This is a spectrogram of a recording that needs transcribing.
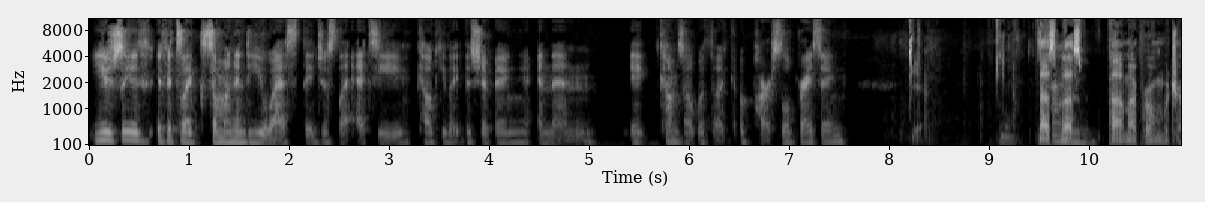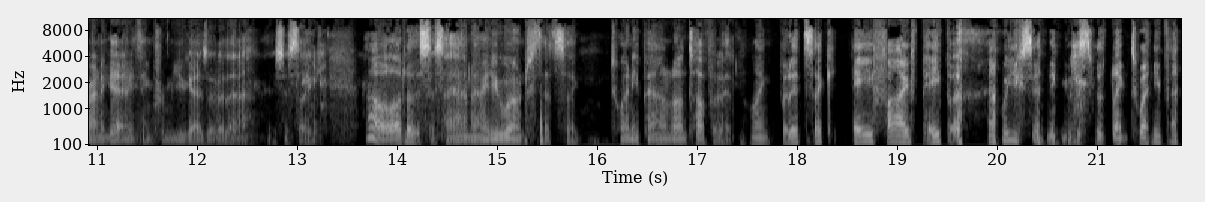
usually if, if it's like someone in the US, they just let Etsy calculate the shipping and then it comes up with like a parcel pricing. That's that's Um, part of my problem with trying to get anything from you guys over there. It's just like, oh, a lot of this is oh, no, you won't. That's like twenty pound on top of it. I'm like, but it's like A five paper. How are you sending this with like twenty pounds?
